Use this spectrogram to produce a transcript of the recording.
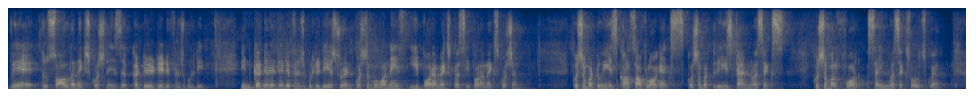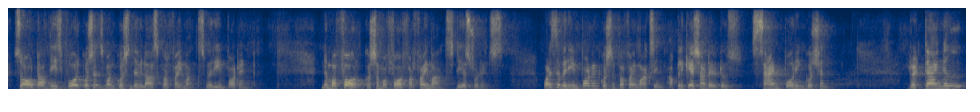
way to solve the next question is uh, continuity differentiability. In continuity differentiability, dear student, question number one is e power mx plus e power nx question. Question number two is cos of log x. Question number three is tan inverse x. Question number four, sin inverse x whole square. So out of these four questions, one question they will ask for five marks. Very important. Number four, question number four for five marks, dear students. What is the very important question for five marks in application of derivatives? Sand pouring question, rectangle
